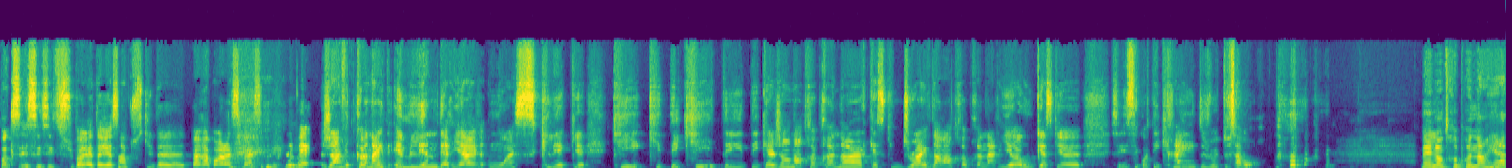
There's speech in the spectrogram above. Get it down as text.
pas que c'est super intéressant tout ce qui est par rapport à la cybersécurité, mais j'ai envie de connaître Emeline derrière moi, Cyclic. Qui, qui t'es qui? T'es es quel genre d'entrepreneur? Qu'est-ce qui te drive dans l'entrepreneuriat? Ou qu'est-ce que c'est quoi tes craintes? Je veux tout savoir. mais l'entrepreneuriat,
